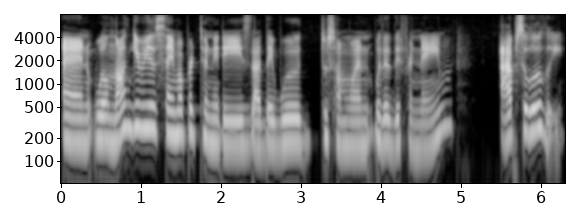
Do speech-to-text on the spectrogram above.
and will not give you the same opportunities that they would to someone with a different name? Absolutely.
